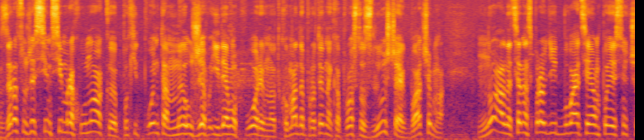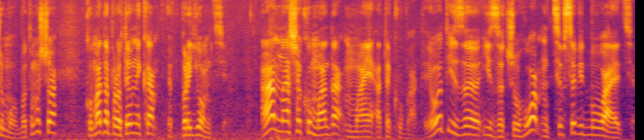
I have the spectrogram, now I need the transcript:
Зараз уже 7-7 рахунок. По хітпойнтам ми вже йдемо порівно. От команда противника просто злюща, як бачимо. Ну, але це насправді відбувається, я вам поясню чому. Бо тому що команда противника в прийомці. А наша команда має атакувати. От із, із-за чого це все відбувається.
